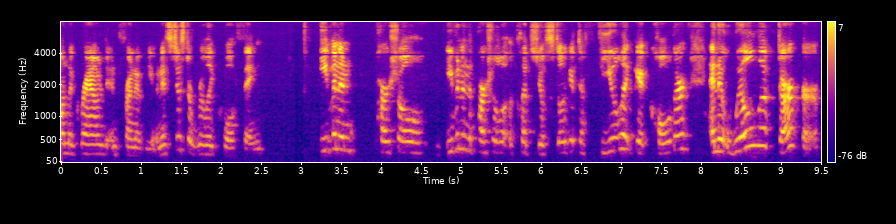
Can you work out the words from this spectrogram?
on the ground in front of you. And it's just a really cool thing. Even in partial, even in the partial eclipse, you'll still get to feel it get colder and it will look darker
